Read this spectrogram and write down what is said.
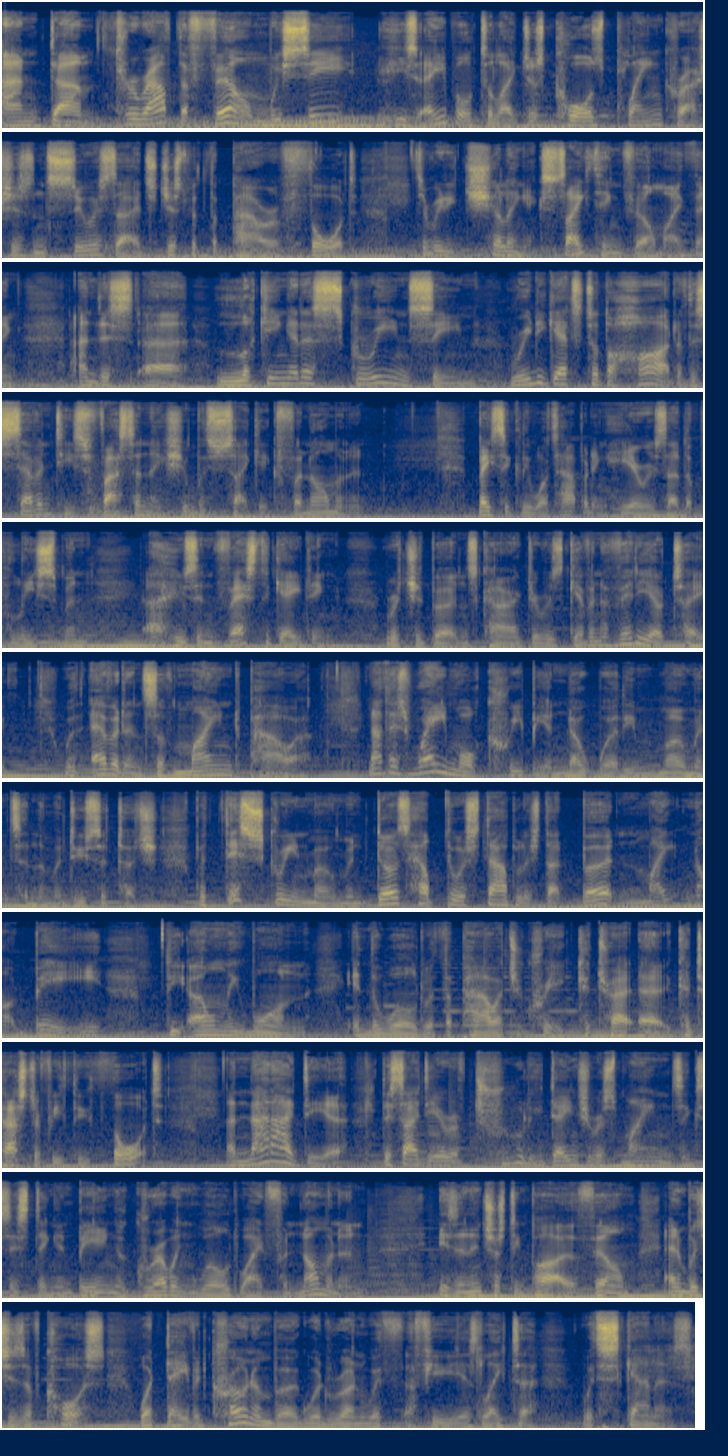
And um, throughout the film, we see he's able to like just cause plane crashes and suicides just with the power of thought. It's a really chilling, exciting film, I think. And this uh, looking at a screen scene really gets to the heart of the 70s fascination with psychic phenomenon basically what's happening here is that the policeman uh, who's investigating Richard Burton's character is given a videotape with evidence of mind power. Now, there's way more creepy and noteworthy moments in the Medusa touch, but this screen moment does help to establish that Burton might not be the only one in the world with the power to create uh, catastrophe through thought. And that idea, this idea of truly dangerous minds existing and being a growing worldwide phenomenon, is an interesting part of the film, and which is, of course, what David Cronenberg would run with a few years later with Scanners.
